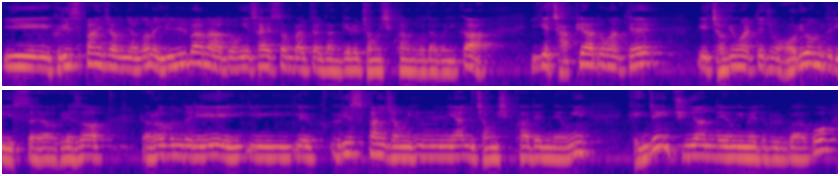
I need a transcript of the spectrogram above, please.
이 그리스판이 정리한 거는 일반 아동이 사회성 발달 단계를 정식화한 거다 보니까 이게 자폐 아동한테 적용할 때 좀 어려움들이 있어요. 그래서 여러분들이 이게 그리스판이 정리한 정식화된 내용이 굉장히 중요한 내용임에도 불구하고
